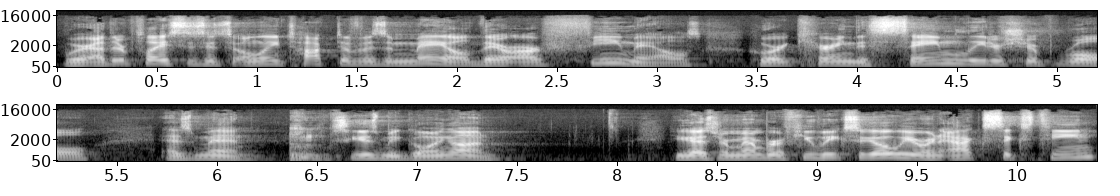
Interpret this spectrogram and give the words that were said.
where other places it's only talked of as a male, there are females who are carrying the same leadership role as men. Excuse me, going on. You guys remember a few weeks ago we were in Acts 16?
